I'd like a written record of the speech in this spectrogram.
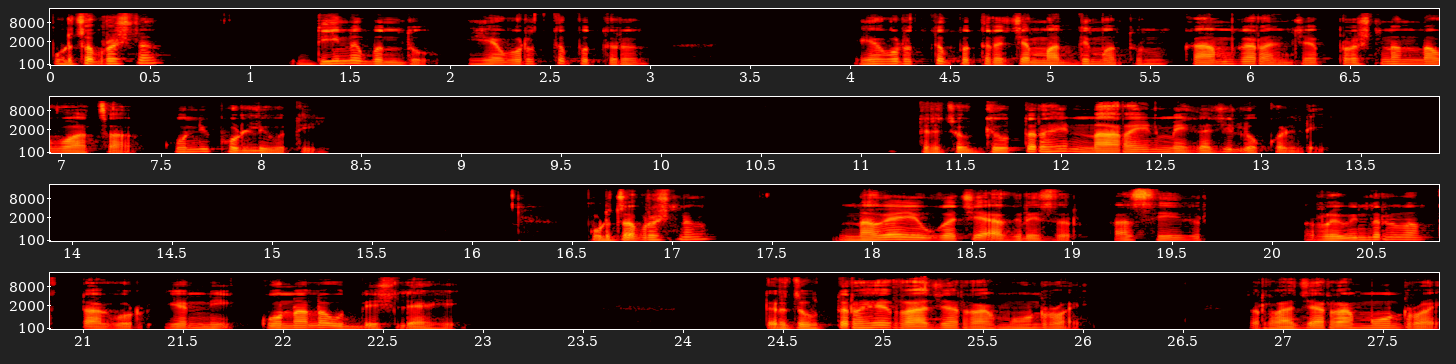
पुढचा प्रश्न. दीनबंधू या वृत्तपत्र या वृत्तपत्राच्या माध्यमातून कामगारांच्या प्रश्नांना वाचा कोणी फोडली होती? तर योग्य उत्तर आहे नारायण मेघाजी लोखंडे. पुढचा प्रश्न नव्या युगाचे अग्रेसर असे रवींद्रनाथ टागोर यांनी कोणाला उद्देशले आहे? त्याचं उत्तर आहे राजा राममोहन रॉय. तर राजा राममोहन रॉय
